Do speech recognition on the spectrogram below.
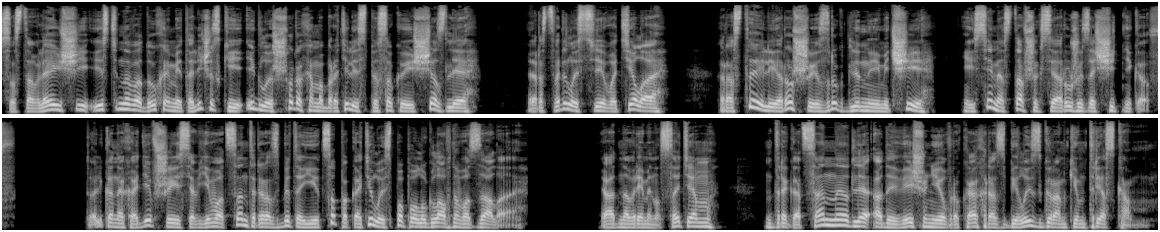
Составляющие истинного духа металлические иглы с шорохом обратились в песок и исчезли. Растворилось все его тело. растаяли росшие из рук длинные мечи и семь оставшихся оружий защитников. Только находившееся в его центре разбитое яйцо покатилось по полу главного зала. Одновременно с этим драгоценная для Ады вещь у неё в руках разбилась с громким треском.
